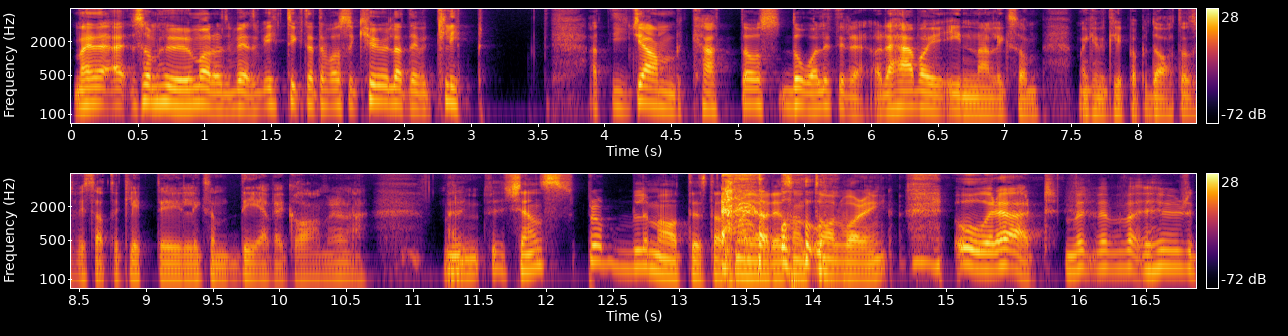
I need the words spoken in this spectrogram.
Men eh, som humor, och du vet, vi tyckte att det var så kul att det var klippt att jump-cutta oss dåligt i det. Och det här var ju innan liksom, man kunde klippa på datorn, så vi satt och klippte i liksom DV-kamerorna. Men det känns problematiskt att man gör det som tolvåring. Oerhört. Hur,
